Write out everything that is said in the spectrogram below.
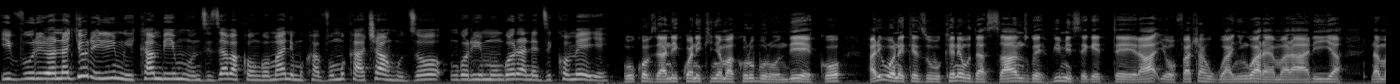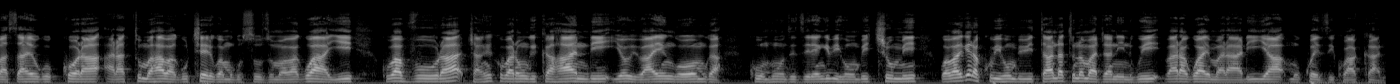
Ivuriro naryo riri mu ikambi y'impunzi z'abakongomani mu kavumu ka Cankuzo ngo riri mu ngorane zikomeye nkuko vyanikwa n'ikinyamakuru Burundi Eko haribonekeza ubukene budasanzwe bw'imisegetera yofasha kugwanya indwara ya malariya n'amasaha yo gukora aratuma haba gucerwa mu gusuzuma abagwayi kubavura canke kubarungika handi yo bibaye ngombwa ku mpunzi zirenga ibihumbi icumi ngo abagera ku bihumbi bitandatu n'amajana baragwaye malariya mu kwezi kwa kane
